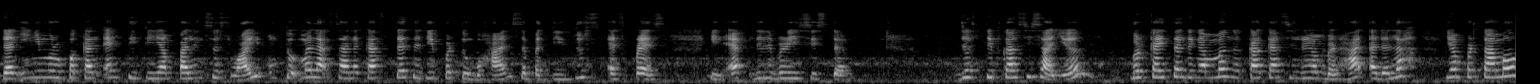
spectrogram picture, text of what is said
dan ini merupakan entiti yang paling sesuai untuk melaksanakan strategi pertumbuhan seperti Zeus Express in-app delivery system. Justifikasi saya berkaitan dengan mengekalkan sendirian berhad adalah yang pertama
